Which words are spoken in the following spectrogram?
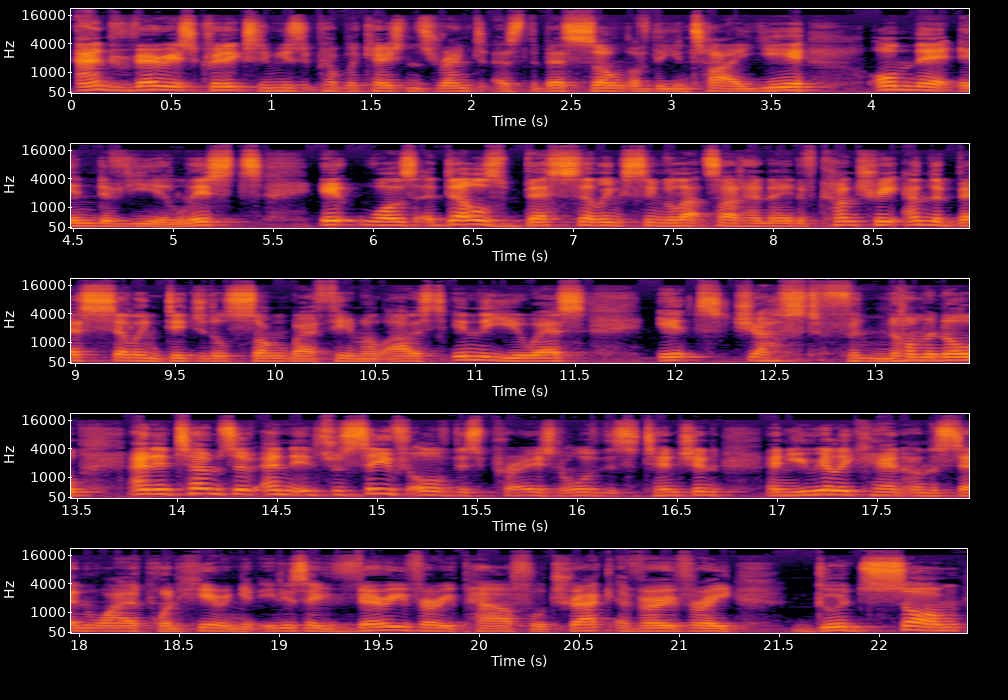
And various critics and music publications ranked it as the best song of the entire year on their end of year lists. It was Adele's best selling single outside her native country and the best selling digital song by a female artist in the US. It's just phenomenal. And in terms of, and it's received all of this praise and all of this attention, and you really can't understand why upon hearing it. It is a very, very powerful track, a very, very good song.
